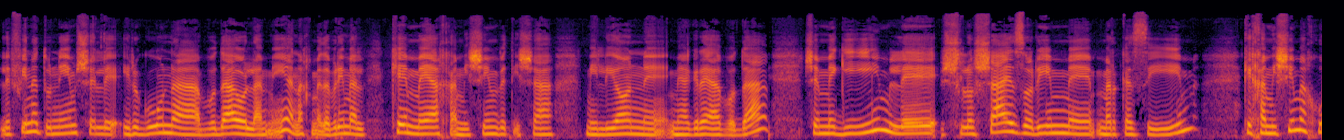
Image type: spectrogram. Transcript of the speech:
לפי נתונים של ארגון העבודה העולמי, אנחנו מדברים על כ-159 מיליון אה, מהגרי עבודה, שמגיעים לשלושה אזורים אה, מרכזיים. כ-50%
